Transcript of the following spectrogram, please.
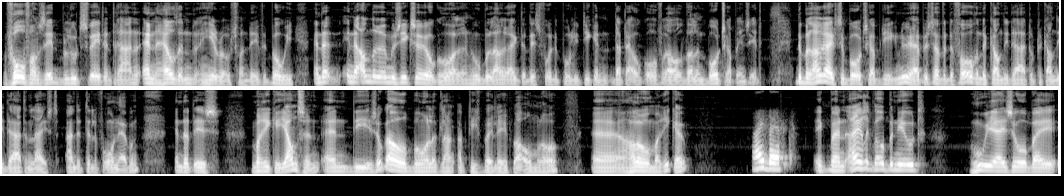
vol van zit. Bloed, zweet en tranen. En helden, heroes van David Bowie. En dat- in de andere muziek zul je ook horen hoe belangrijk dat is voor de politiek. En dat daar ook overal wel een boodschap in zit. De belangrijkste boodschap die ik nu heb, is dat we de volgende kandidaat op de kandidatenlijst aan de telefoon hebben. En dat is Marieke Jansen. En die is ook al behoorlijk lang actief bij Leefbaar Almelo. Eh, hallo Marieke. Hi Bert. Ik ben eigenlijk wel benieuwd hoe jij zo bij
